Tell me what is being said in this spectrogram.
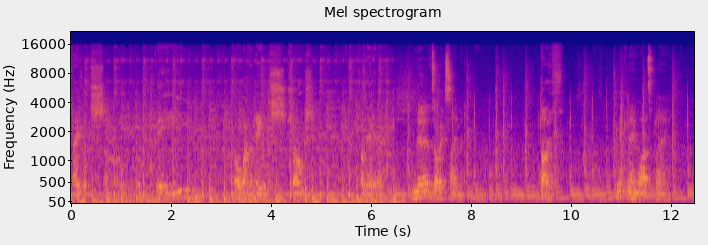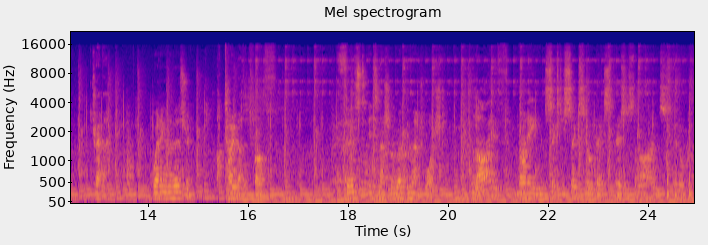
Favourite song would be oh one of the Beatles songs from that era. Nerves or excitement? Both. Nickname whilst playing? Trapper. Wedding anniversary? October the 12th. First international rugby match watched? Live 1966 All Blacks versus the Lions in Auckland.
